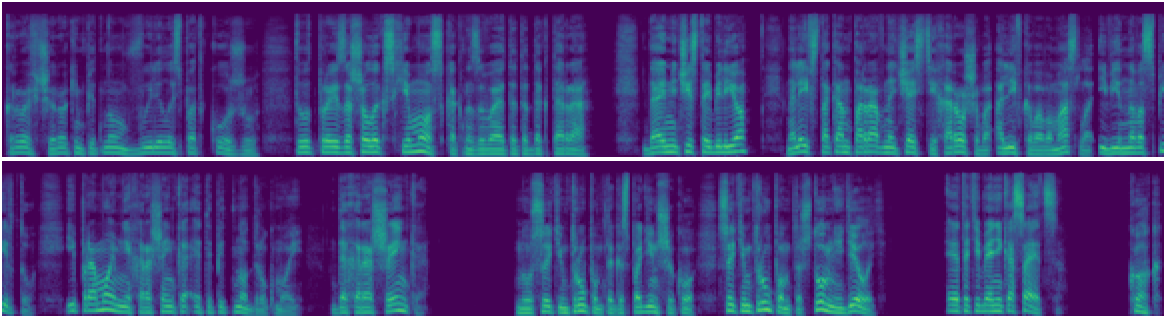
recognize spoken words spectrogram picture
Кровь широким пятном вылилась под кожу. Тут произошел эксхимоз, как называют это доктора. Дай мне чистое белье, налей в стакан по равной части хорошего оливкового масла и винного спирту и промой мне хорошенько это пятно, друг мой. Да хорошенько. Но с этим трупом-то, господин Шико, с этим трупом-то что мне делать? Это тебя не касается. Как?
